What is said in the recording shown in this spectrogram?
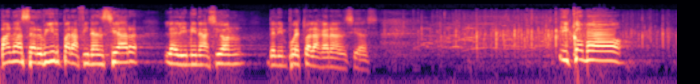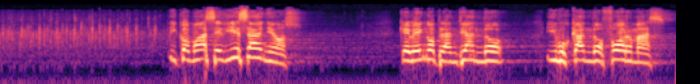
van a servir para financiar la eliminación del impuesto a las ganancias. Y como, y como hace 10 años que vengo planteando y buscando formas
